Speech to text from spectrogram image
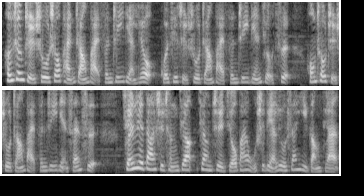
恒生指数收盘涨百分之一点六，国企指数涨百分之一点九四，红筹指数涨百分之一点三四。全日大市成交降至九百五十点六三亿港元。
